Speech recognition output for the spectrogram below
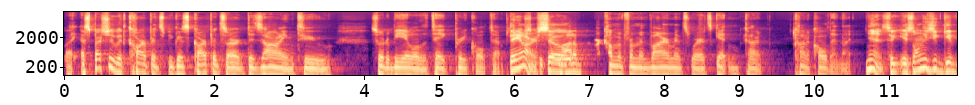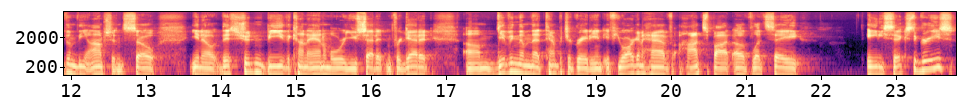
Like especially with carpets because carpets are designed to sort of be able to take pretty cold temperatures. They are. So a lot of them are coming from environments where it's getting kind of kind of cold at night. Yeah. So as long as you give them the options. So, you know, this shouldn't be the kind of animal where you set it and forget it. Um, giving them that temperature gradient, if you are going to have a hot spot of, let's say, 86 degrees,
